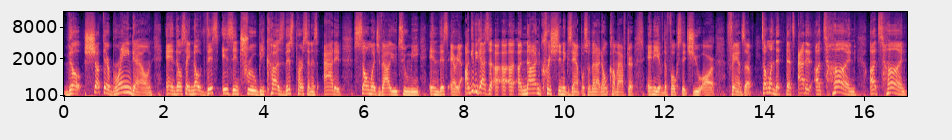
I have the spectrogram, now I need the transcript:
they'll shut their brain down and they'll say, no, this isn't true because this person has added so much value to me in this area. I'll give you guys a, a, a non Christian example so that I don't come after any of the folks that you are fans of. Someone that, that's added a ton a ton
